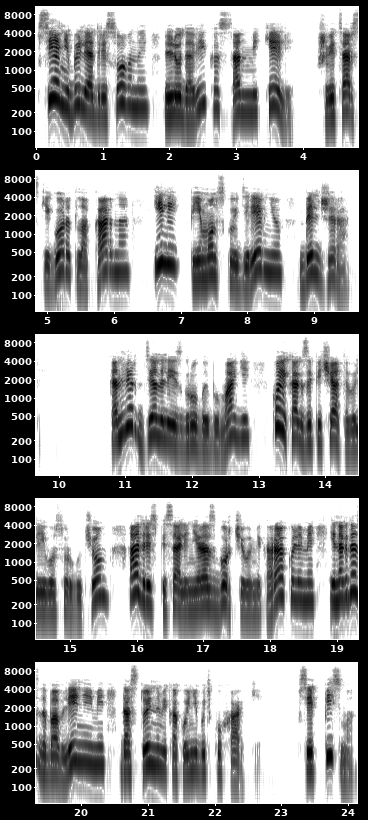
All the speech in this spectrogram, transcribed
Все они были адресованы Людовико Сан-Микеле, в швейцарский город Лакарна или пьемонтскую деревню Бельджерате. Конверт делали из грубой бумаги, Кое-как запечатывали его сургучом, адрес писали неразборчивыми каракулями, иногда с добавлениями, достойными какой-нибудь кухарки. Все письма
